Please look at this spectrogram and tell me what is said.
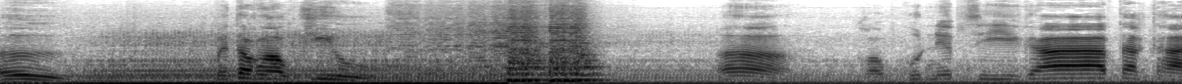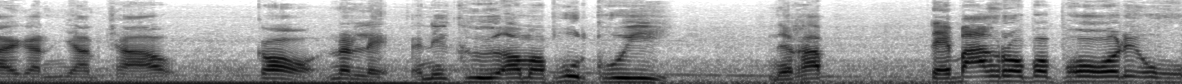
เออ ไม่ต้องเอาคิวอ่าขอบคุณ FC ครับ ทักทายกันยามเช้า ก็นั่นแหละ อันนี้คือเอามาพูดคุย นะครับ แต่บางรปภเนี่ยโอ้โห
